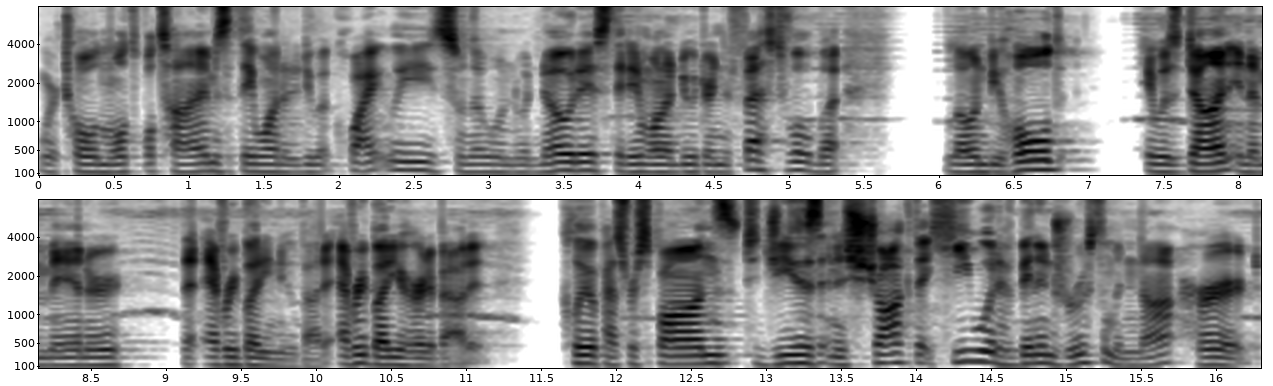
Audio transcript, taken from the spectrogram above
We're told multiple times that they wanted to do it quietly so no one would notice. They didn't want to do it during the festival, but lo and behold, it was done in a manner that everybody knew about it. Everybody heard about it. Cleopas responds to Jesus and is shocked that he would have been in Jerusalem and not heard.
